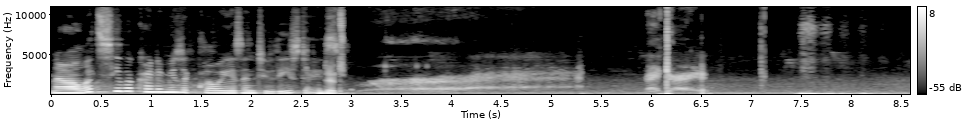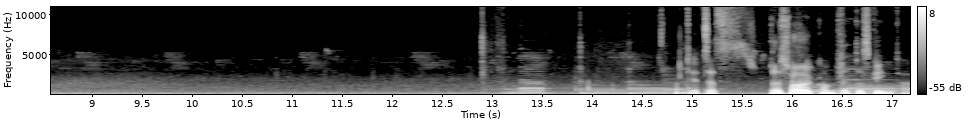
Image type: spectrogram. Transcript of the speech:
Now, let's see what kind of music Chloe is into these days. Jetzt. Und jetzt das. Das war komplett das Gegenteil.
